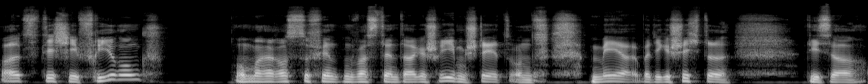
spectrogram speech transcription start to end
als Dechiffrierung, um mal herauszufinden, was denn da geschrieben steht und mehr über die Geschichte dieser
